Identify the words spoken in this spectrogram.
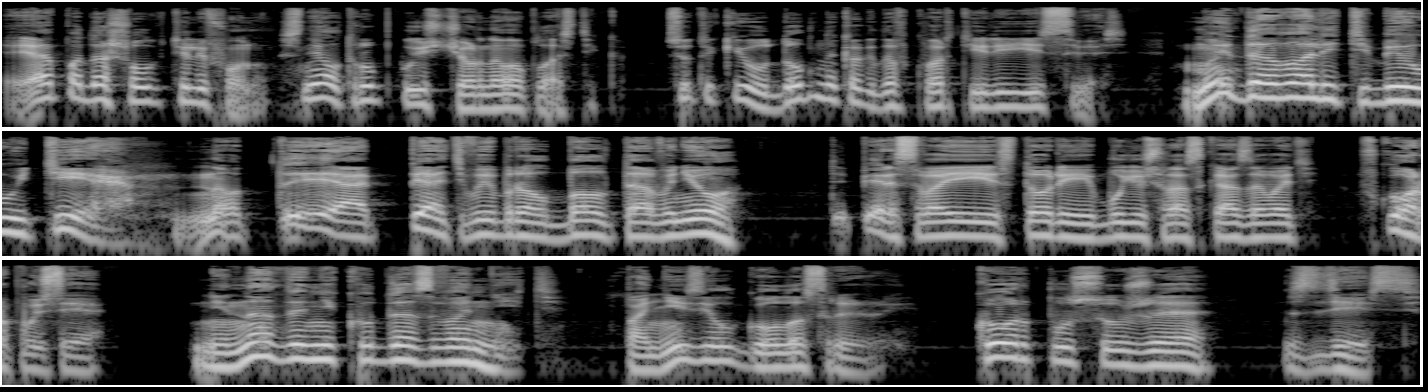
Я подошел к телефону, снял трубку из черного пластика. Все-таки удобно, когда в квартире есть связь. «Мы давали тебе уйти, но ты опять выбрал болтовню. Теперь свои истории будешь рассказывать в корпусе». «Не надо никуда звонить», — понизил голос Рыжий. «Корпус уже здесь».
